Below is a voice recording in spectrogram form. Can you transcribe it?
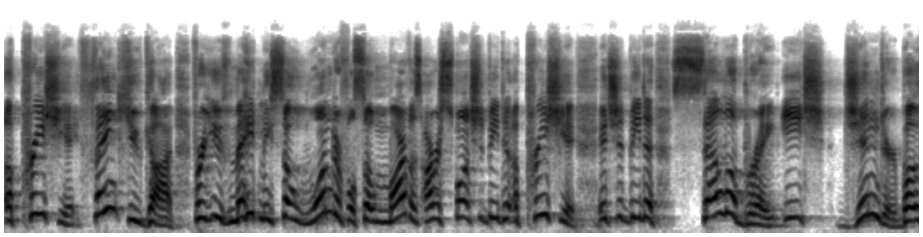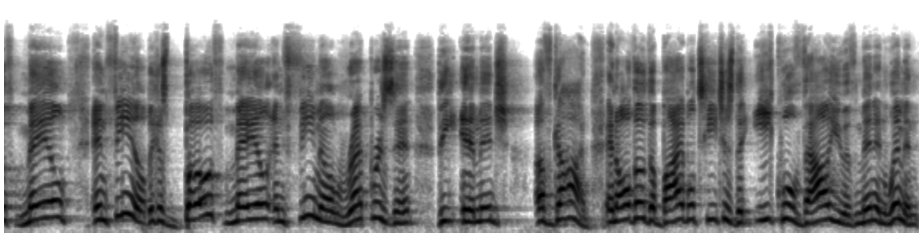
appreciate. Thank you, God, for you've made me so wonderful, so marvelous. Our response should be to appreciate. It should be to celebrate each gender, both male and female, because both male and female represent the image of God. And although the Bible teaches the equal value of men and women,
